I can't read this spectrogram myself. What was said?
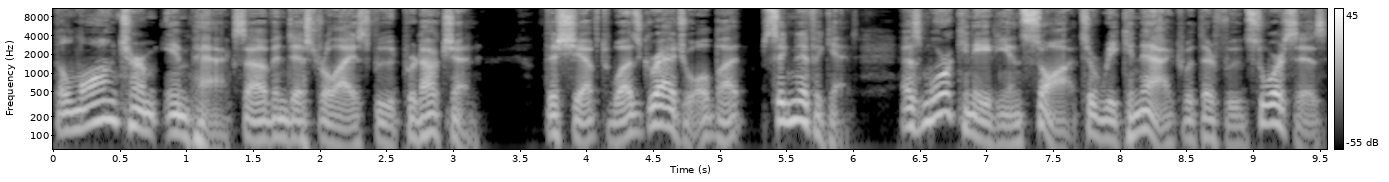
the long term impacts of industrialized food production. The shift was gradual but significant as more Canadians sought to reconnect with their food sources,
